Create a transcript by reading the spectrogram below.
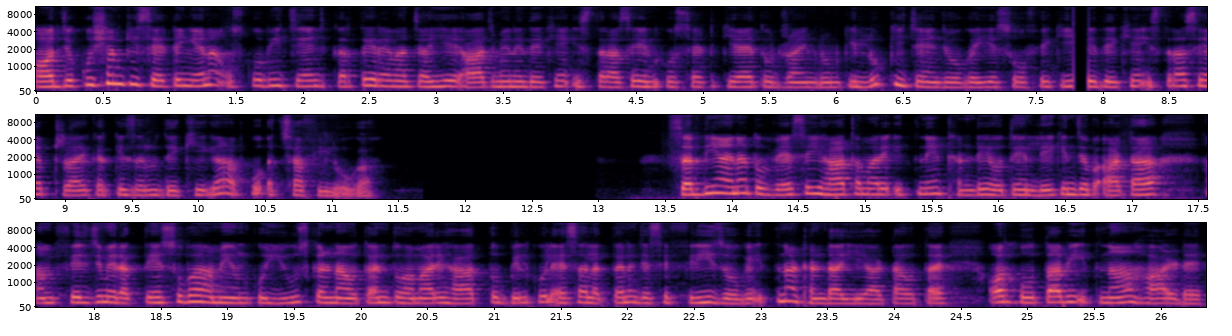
और जो कुशन की सेटिंग है ना, उसको भी चेंज करते रहना चाहिए। आज मैंने देखें, इस तरह से इनको सेट किया है तो ड्राइंग रूम की लुक ही चेंज हो गई है सोफ़े की। ये देखें, इस तरह से आप ट्राई करके ज़रूर देखिएगा, आपको अच्छा फील होगा। सर्दियाँ हैं ना तो वैसे ही हाथ हमारे इतने ठंडे होते हैं, लेकिन जब आटा हम फ्रिज में रखते हैं, सुबह हमें उनको यूज़ करना होता है तो हमारे हाथ तो बिल्कुल ऐसा लगता है ना, जैसे फ्रीज़ हो गए। इतना ठंडा ये आटा होता है और होता भी इतना हार्ड है।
